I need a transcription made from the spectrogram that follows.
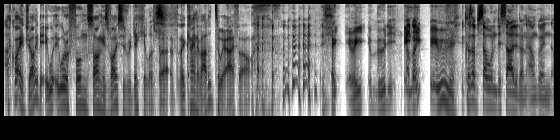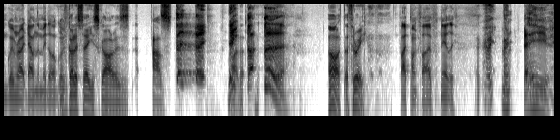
I quite enjoyed it. It, w- it were a fun song. His voice is ridiculous, but it kind of added to it. I thought. I'm going, because I'm so undecided on it. I'm going. I'm going right down the middle. I'm going. You've got to say your score is as like that. oh a three. Five point five, nearly. I, mean,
